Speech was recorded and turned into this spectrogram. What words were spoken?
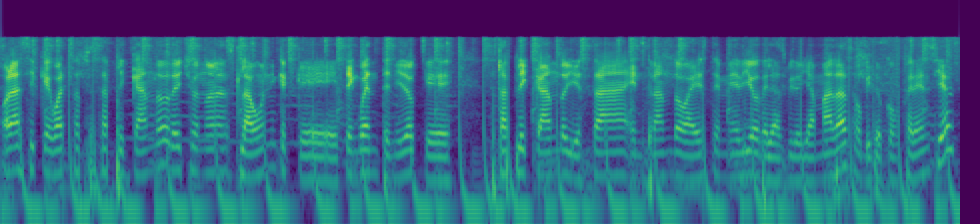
ahora sí que WhatsApp se está aplicando. De hecho, no es la única que tengo entendido que está aplicando y está entrando a este medio de las videollamadas o videoconferencias.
